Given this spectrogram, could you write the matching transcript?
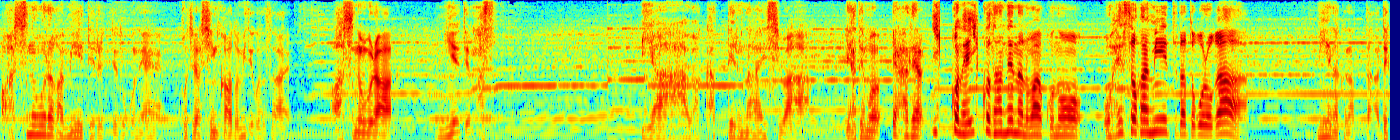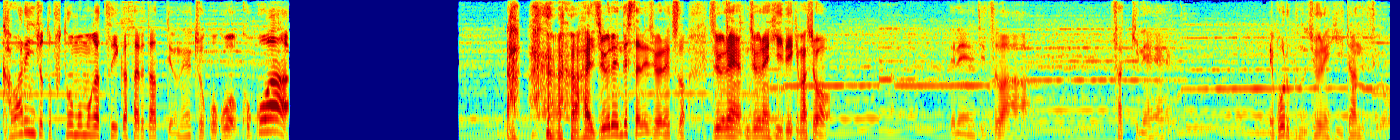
足の裏が見えてるってとこね。こちら新カード見てください。足の裏、見えてます。いやー、分かってるな、石は。いや、でも、いや、でも、一個ね、一個残念なのは、この、おへそが見えてたところが、見えなくなった。で、代わりにちょっと太ももが追加されたっていうね、ちょ、ここ、ここは、はい、10連でしたね、10連。ちょっと、10連、10連引いていきましょう。でね、実は、さっきね、エボルブの10連引いたんですよ。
